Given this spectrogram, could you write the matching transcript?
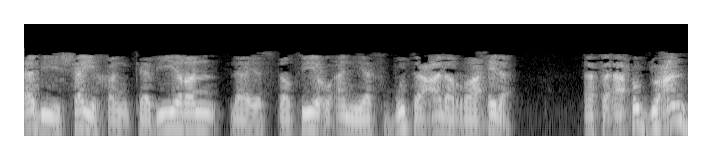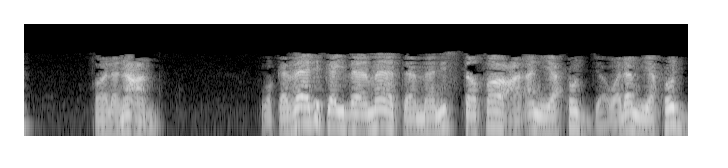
أبي شيخا كبيرا لا يستطيع أن يثبت على الراحلة أفأحج عنه؟ قال نعم. وكذلك إذا مات من استطاع أن يحج ولم يحج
